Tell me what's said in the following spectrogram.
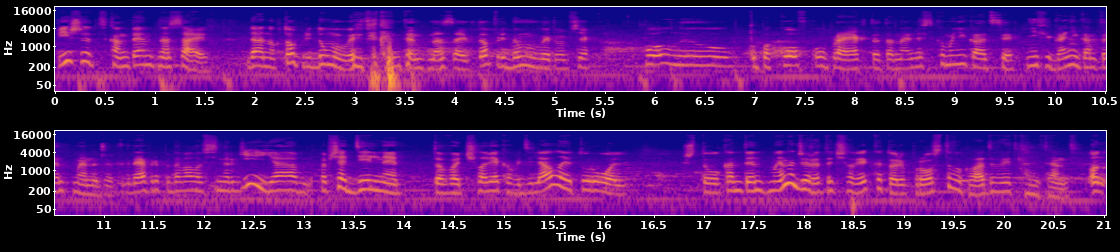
пишет контент на сайт. Да, но кто придумывает контент на сайт? Кто придумывает вообще полную упаковку проекта «Тональность коммуникации». Нифига не контент-менеджер. Когда я преподавала в Синергии, я вообще отдельно этого человека выделяла эту роль что контент-менеджер — это человек, который просто выкладывает контент. Он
